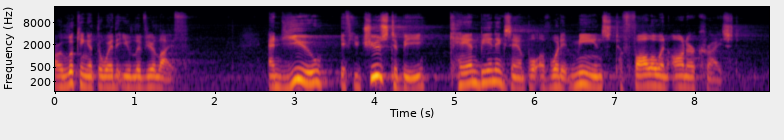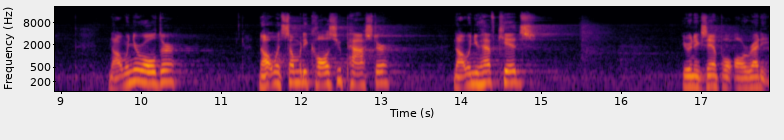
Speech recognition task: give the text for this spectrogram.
are looking at the way that you live your life. And you, if you choose to be, can be an example of what it means to follow and honor Christ. Not when you're older, not when somebody calls you pastor, not when you have kids. You're an example already.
